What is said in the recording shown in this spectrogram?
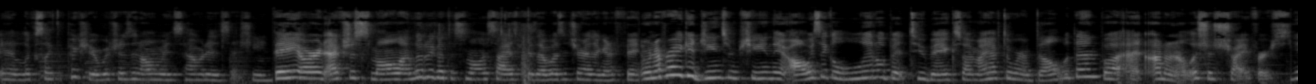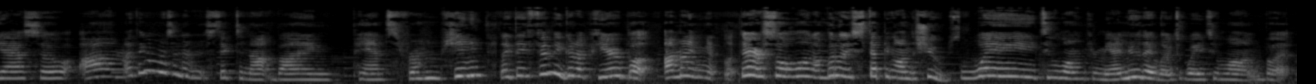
it looks like the picture, which isn't always how it is at Shein. They are an extra small. I literally got the smaller size because I wasn't sure how they're gonna fit. And whenever I get jeans from Shein, they're always like a little bit too big, so I might have to wear a belt with them. But I, I don't know. Let's just try it first. Yeah, so um, I think I'm just gonna stick to not buying pants from Shein. Like they fit me good up here, but I'm not even gonna, like, they're so long. I'm literally stepping on the shoes. Way too long for me. I knew they looked way too long, but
